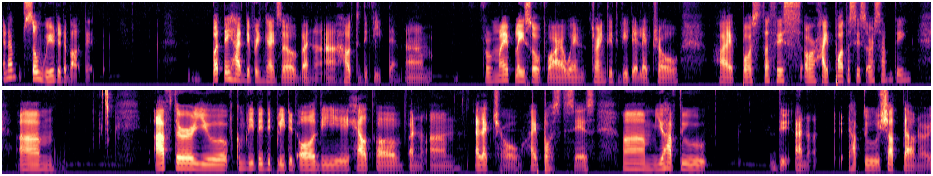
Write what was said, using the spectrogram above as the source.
And I'm so weirded about it. But they had different kinds of uh, how to defeat them. Um, from my play so far, when trying to defeat Electro hypothesis or hypothesis or something, um, after you've completely depleted all the health of um, electro hypothesis, um, you have to, the, ano, have to shut down or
